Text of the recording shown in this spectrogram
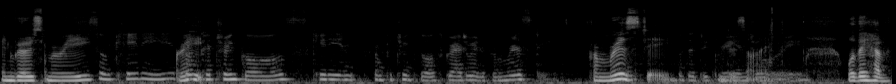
and Rosemary. So Katie Great. from Katrinkles Katie from Katrinkles graduated from RISD. From RISD. With a degree in, in jewelry. Well, they have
